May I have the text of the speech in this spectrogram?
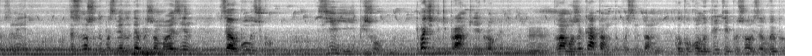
Розумієш? Це все одно, що, допустим, я до тебе прийшов в магазин, взяв булочку, з'їв її і пішов. Ти бачив такі пранки, як роблять? Два мужика там, допустим, там Кока-Колу п'ють, і прийшов, взяв, випив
